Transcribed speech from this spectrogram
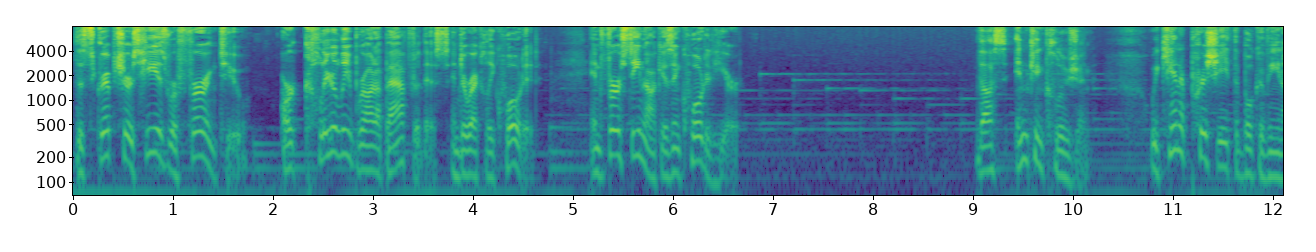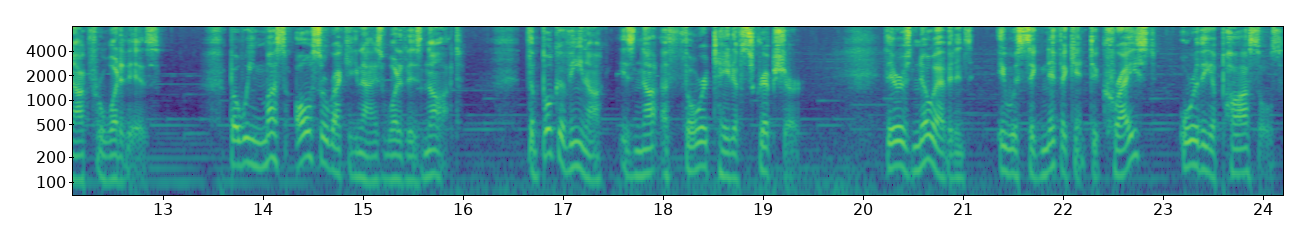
The scriptures he is referring to are clearly brought up after this and directly quoted, and 1st Enoch isn't quoted here. Thus, in conclusion, we can't appreciate the book of Enoch for what it is but we must also recognize what it is not. The Book of Enoch is not authoritative scripture. There is no evidence it was significant to Christ or the apostles,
